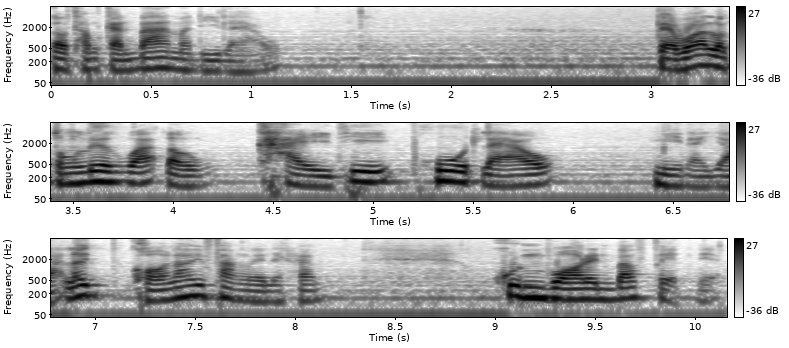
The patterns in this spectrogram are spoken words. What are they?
เราทำการบ้านมาดีแล้ว แต่ว่าเราต้องเลือกว่าเราใครที่พูดแล้วมีนัยยะ แล้วขอเล่าให้ฟังเลยนะครับ คุณวอร์เรนบัฟเฟตเนี่ย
